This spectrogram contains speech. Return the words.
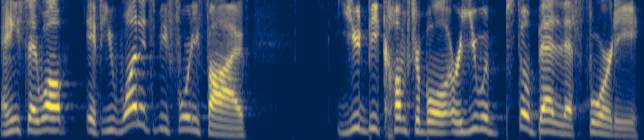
And he said, well, if you want it to be 45, you'd be comfortable or you would still bet it at 40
